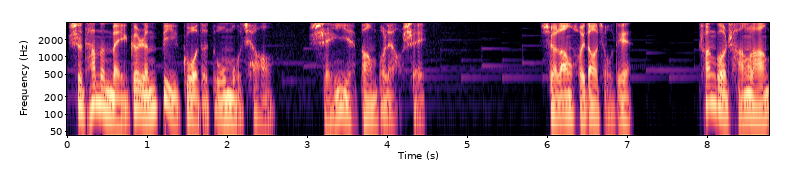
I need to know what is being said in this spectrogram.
是他们每个人必过的独木桥，谁也帮不了谁。雪狼回到酒店，穿过长廊，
